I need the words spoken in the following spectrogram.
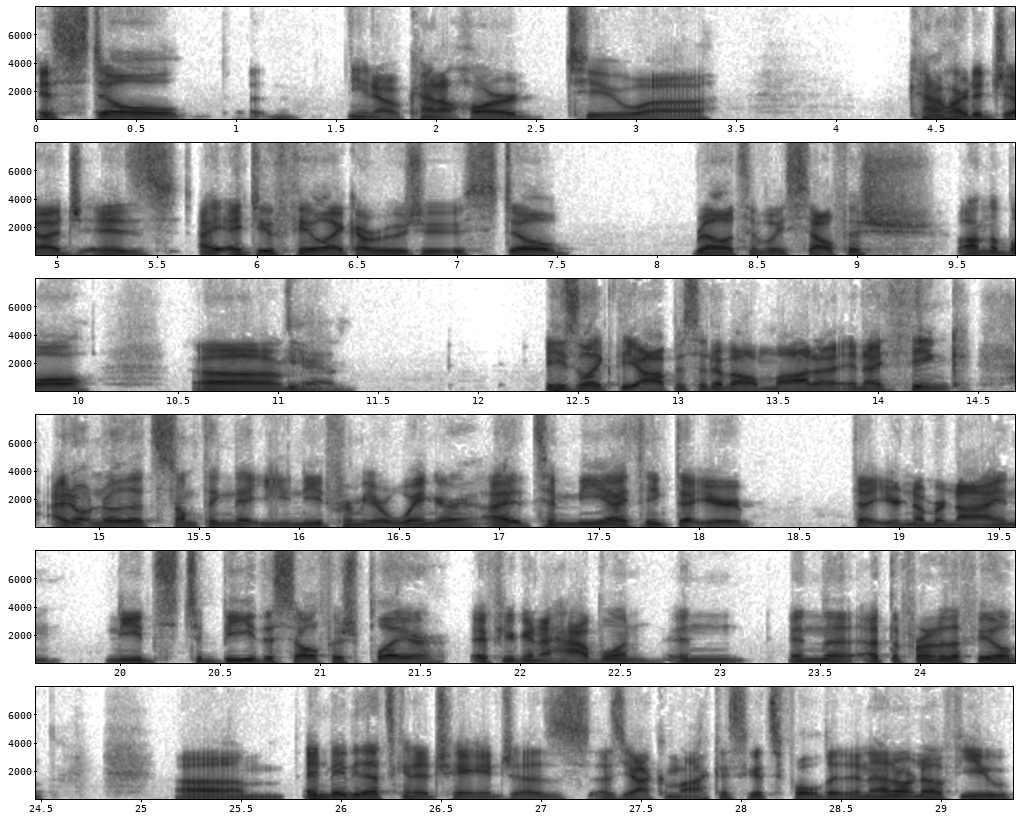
is still, uh, you know, kind of hard to uh, kind of hard to judge is I, I do feel like Araújo is still relatively selfish on the ball. Um, Yeah. he's like the opposite of Almada, and I think I don't know that's something that you need from your winger. I, to me, I think that your that your number nine needs to be the selfish player if you're going to have one in in the at the front of the field. Um, and maybe that's going to change as as Giakoumakis gets folded. And I don't know if you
